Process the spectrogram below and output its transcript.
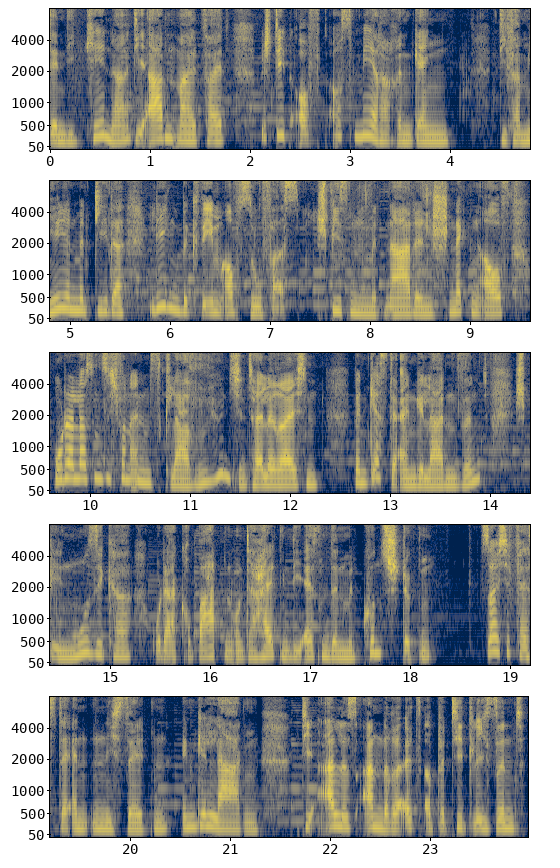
Denn die Kena, die Abendmahlzeit, besteht oft aus mehreren Gängen. Die Familienmitglieder liegen bequem auf Sofas, spießen mit Nadeln Schnecken auf oder lassen sich von einem Sklaven Hühnchenteile reichen. Wenn Gäste eingeladen sind, spielen Musiker oder Akrobaten unterhalten die Essenden mit Kunststücken. Solche Feste enden nicht selten in Gelagen, die alles andere als appetitlich sind.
